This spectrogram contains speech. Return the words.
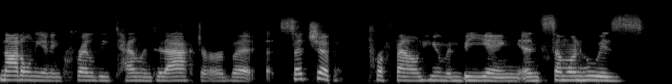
not only an incredibly talented actor, but such a profound human being and someone who is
